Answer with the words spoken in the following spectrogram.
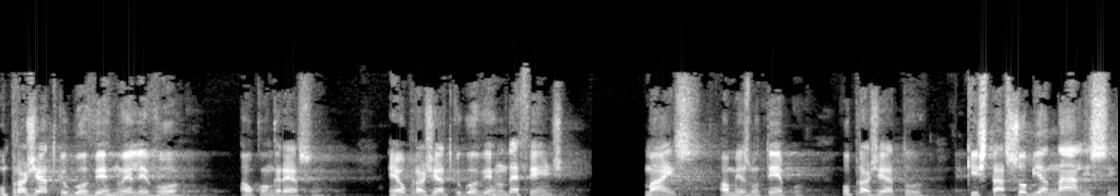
O projeto que o governo elevou ao Congresso é o projeto que o governo defende. Mas, ao mesmo tempo, o projeto que está sob análise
